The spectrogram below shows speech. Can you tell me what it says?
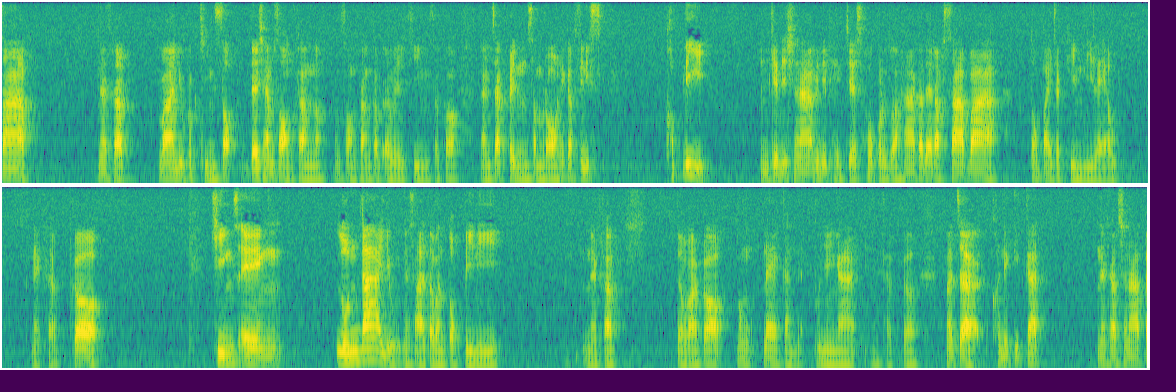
ทราบนะครับว่าอยู่กับ Kings ได้แชมป์สองครั้งเนาะทั้งสองครั้งกับ LA Kings แล้วก็หลังจากเป็นสำรองให้กับฟินิกส์คอปลี่เกมที่ชนะ Winnipeg Jets 6ประตูต่อ5ก็ได้รับทราบว่าต้องไปจากทีมนี้แล้วนะครับก็ Kings เอง ลุ้นได้อยู่ในสายตะวันตกปีนี้นะครับ แต่ว่าก็ต้องแลกกันพูดง่ายๆนะครับ ก็มาจากคอนเน c ติคัตนะครับชนะไป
